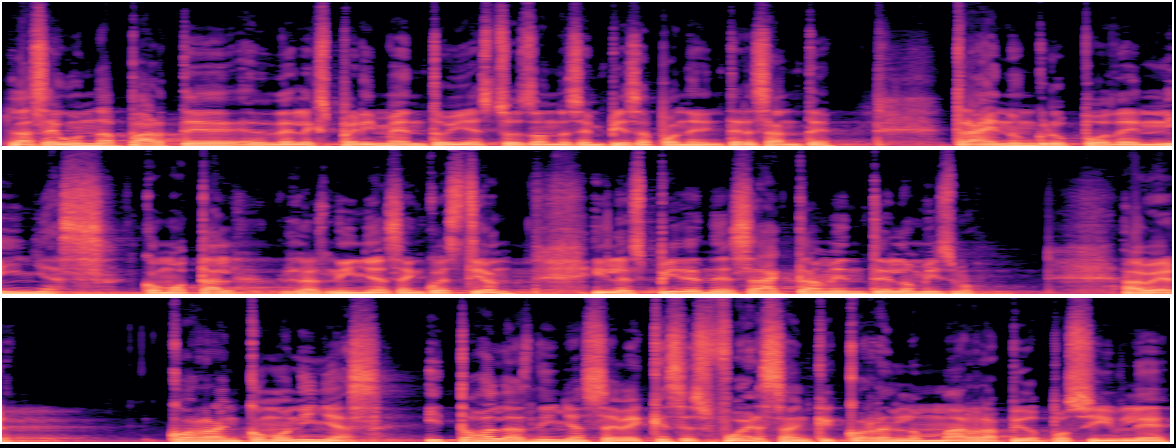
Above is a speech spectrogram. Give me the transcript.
La segunda parte del experimento, y esto es donde se empieza a poner interesante, traen un grupo de niñas como tal, las niñas en cuestión, y les piden exactamente lo mismo. A ver, corran como niñas. Y todas las niñas se ve que se esfuerzan, que corren lo más rápido posible,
